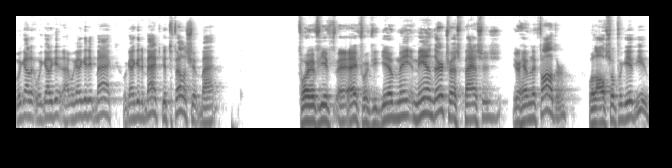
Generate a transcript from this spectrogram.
we got we got to get we got to get it back. We got to get it back to get the fellowship back. For if you hey, for if you give me men their trespasses, your heavenly Father will also forgive you.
